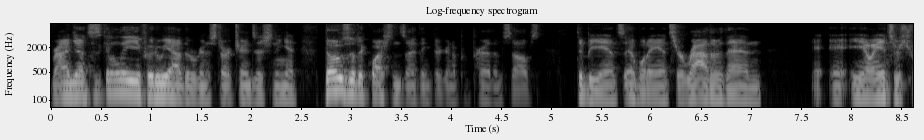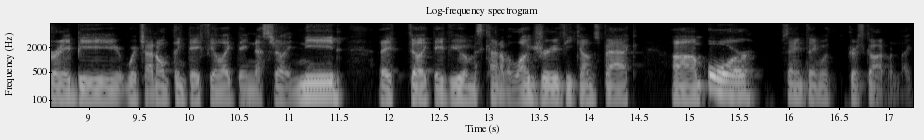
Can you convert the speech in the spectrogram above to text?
Ryan Jensen is going to leave, who do we have that we're going to start transitioning in? Those are the questions I think they're going to prepare themselves to be ans- able to answer, rather than you know answers for AB, which I don't think they feel like they necessarily need. They feel like they view him as kind of a luxury if he comes back, um, or same thing with Chris Godwin. Like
